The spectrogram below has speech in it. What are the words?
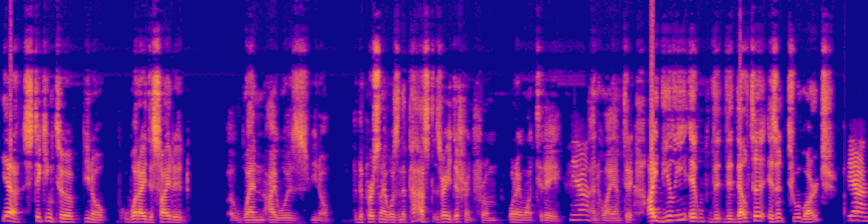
yeah, sticking to you know what I decided uh, when I was, you know, the person I was in the past is very different from what I want today Yeah. and who I am today. Ideally, it the, the delta isn't too large. Yeah.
